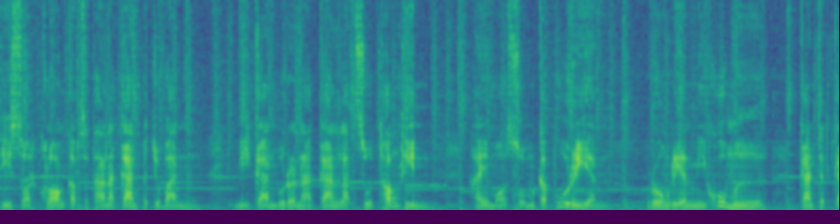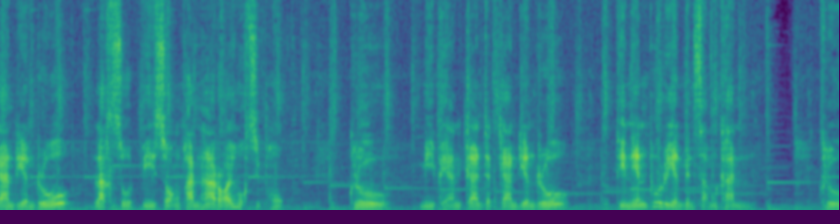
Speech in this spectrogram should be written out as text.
ที่สอดคล้องกับสถานการณ์ปัจจุบัน มีการบูรณาการหลักสูตรท้องถิ่น ให้เหมาะสมกับผู้เรียน โรงเรียนมีคู่มือ การจัดการเรียนรู้หลักสูตรปี 2566 ครูมีแผนการจัดการเรียนรู้ ที่เน้นผู้เรียนเป็นสำคัญ ครู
